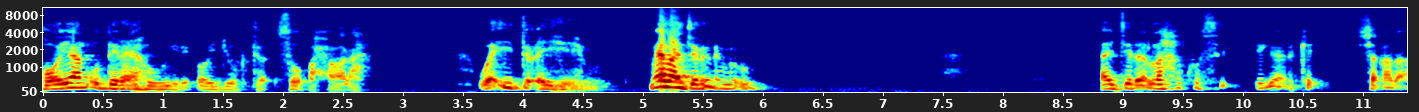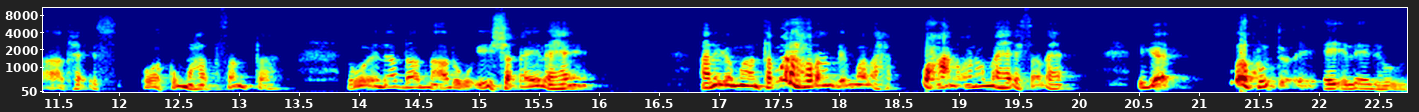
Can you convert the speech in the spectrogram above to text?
Hooyaan u diraa huu yidhi oo joogta suuqa xoolaha. Waa ii duceeyey huu yidhi. Meelaan jirana ma og ajira laha kusi iga arkay shaqada aad hayso waa ku mahadsantaa. In haddaadna adigu ii shaqay lahayn. Aniga maanta mar horaan dhimo laha. Waxaan cuno ma haysa lahayn igaar waa ku duceey ay leedahay wy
